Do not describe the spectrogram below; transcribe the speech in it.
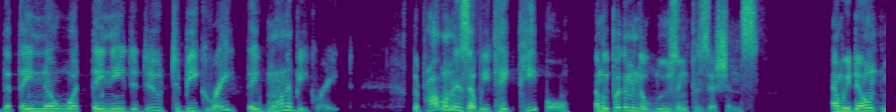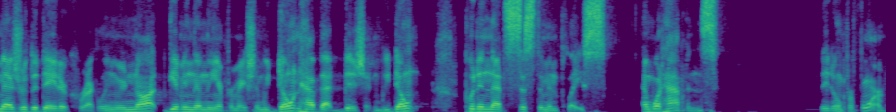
that they know what they need to do to be great. They want to be great. The problem is that we take people and we put them into losing positions and we don't measure the data correctly we're not giving them the information. We don't have that vision. We don't put in that system in place. And what happens? They don't perform.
